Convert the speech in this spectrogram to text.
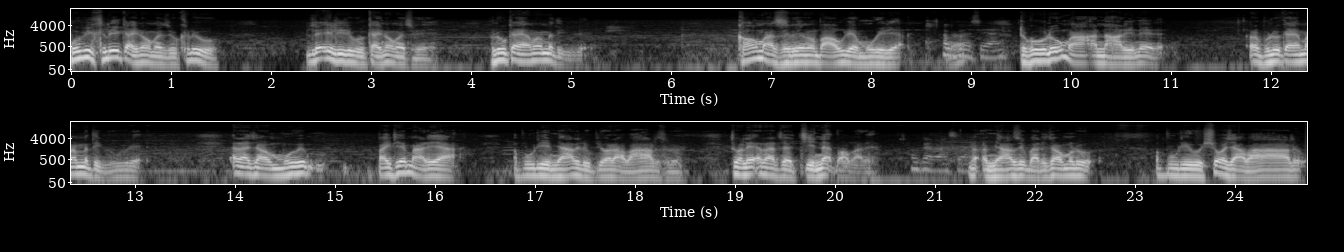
မွေးပြီးကလေးကင်တော့မယ်ဆိုကလေးကိုလက်အလေးတွေကိုကင်တော့မယ်ဆိုရင်ဘယ်လိုကင်ရမှမသိဘူးတဲ့ခေါင်းမှာသပင်မပါဘူးတဲ့မွေးတဲ့ဟုတ်ကဲ့ဆရာကြီးတကူလုံးမှာအနာတွေနဲ့တဲ့အဲ့တော့ဘယ်လိုကင်ရမှမသိဘူးတဲ့အဲ့ဒါကြောင့်မွေးဘိုက်ထဲမှာတွေကအပူတွေများတယ်လို့ပြောတာပါလို့ဆိုတော့သူကလည်းအဲ့ဒါကြောင့်ဂျင်းနဲ့သွားပါတယ်ဟုတ်ကဲ့ပါဆရာနော်အများစုပါဒါကြောင့်မလို့အပူတွေကိုလျှော့ကြပါလို့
